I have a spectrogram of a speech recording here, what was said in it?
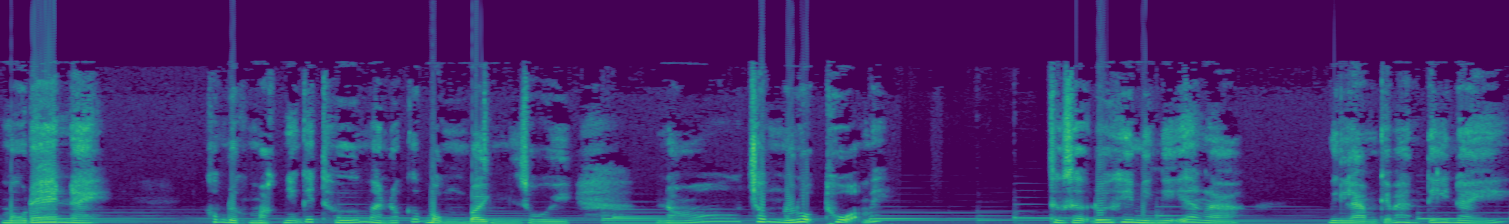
màu đen này không được mặc những cái thứ mà nó cứ bồng bềnh rồi nó trông nó luộm thuộm ấy. Thực sự đôi khi mình nghĩ rằng là mình làm cái bản tin này ấy,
